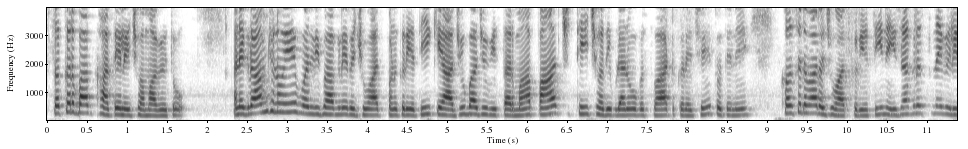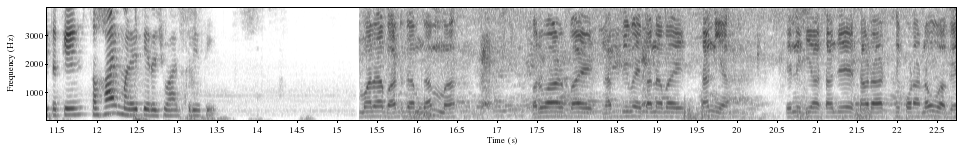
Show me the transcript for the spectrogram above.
સક્કરબાગ ખાતે લઈ જવામાં આવ્યો હતો. અને ગ્રામજનોએ વન વિભાગને રજૂઆત પણ કરી હતી કે આજુબાજુ વિસ્તારમાં પાંચથી છ દીપડાનો વસવાટ કરે છે, તો તેને ખસેડવા રજૂઆત કરી હતી અને ઇજાગ્રસ્તને વહેલી તકે સહાય મળે તે રજૂઆત કરી હતી. અમારા ભાટગામ ગામમાં ભરવાડભાઈ, નાગજીભાઈ, કાનાભાઈ સાનિયા, તેની ત્યાં સાંજે સાડા આઠથી પોણા નવ વાગે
